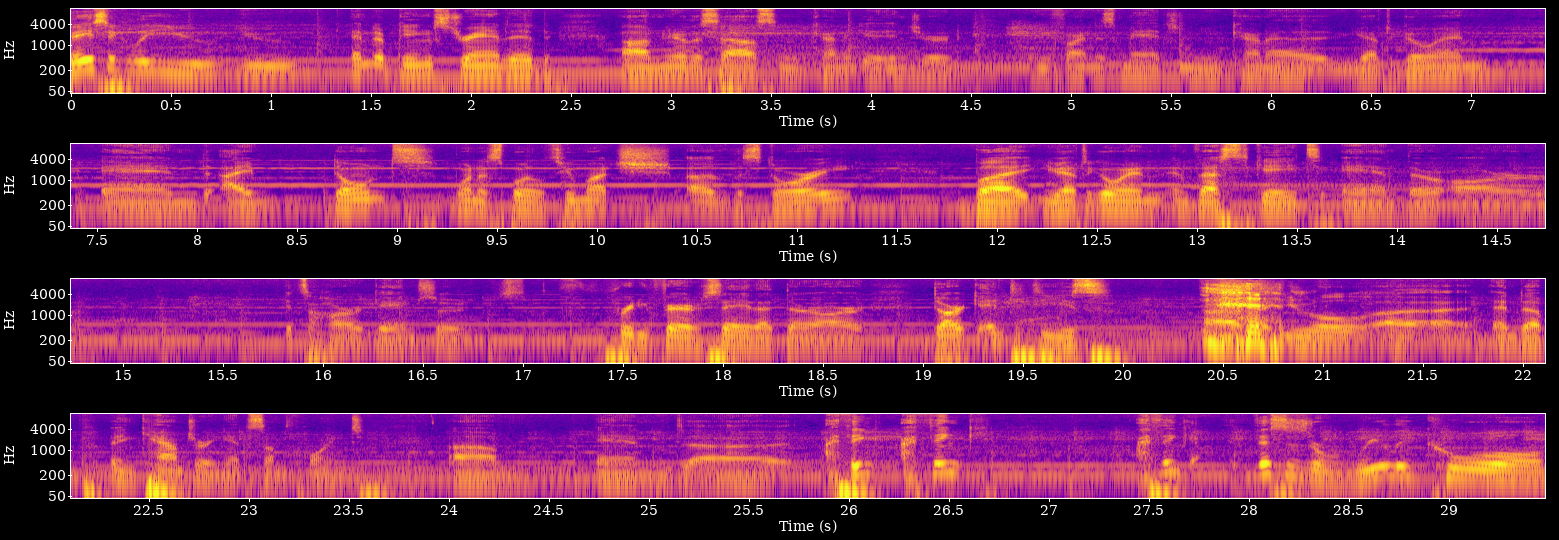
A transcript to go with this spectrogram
basically, you you end up getting stranded um, near this house and you kind of get injured. And you find this mansion. You kind of you have to go in, and I don't want to spoil too much of the story, but you have to go in, investigate, and there are. It's a horror game, so it's pretty fair to say that there are dark entities uh, that you will uh, end up encountering at some point. Um, and uh, I think I think I think this is a really cool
